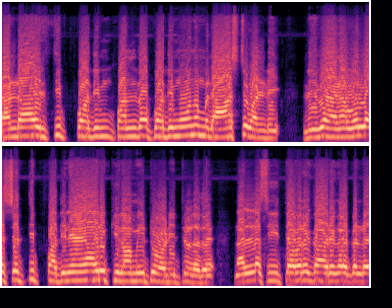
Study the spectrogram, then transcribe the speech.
രണ്ടായിരത്തി പതി പന്ത പതിമൂന്ന് ലാസ്റ്റ് വണ്ടി. ലിവയാണ് ഒരു ലക്ഷത്തി പതിനേഴായിരം കിലോമീറ്റർ ഓടിയിട്ടുള്ളത്. നല്ല സീറ്റ് അവർ കാര്യങ്ങളൊക്കെ ഉണ്ട്.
